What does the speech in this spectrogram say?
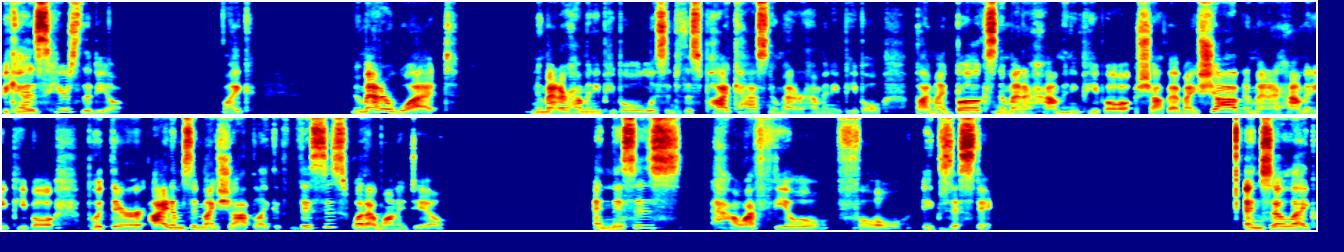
because here's the deal like, no matter what, no matter how many people listen to this podcast, no matter how many people buy my books, no matter how many people shop at my shop, no matter how many people put their items in my shop, like, this is what I want to do. And this is how I feel full existing. And so, like,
